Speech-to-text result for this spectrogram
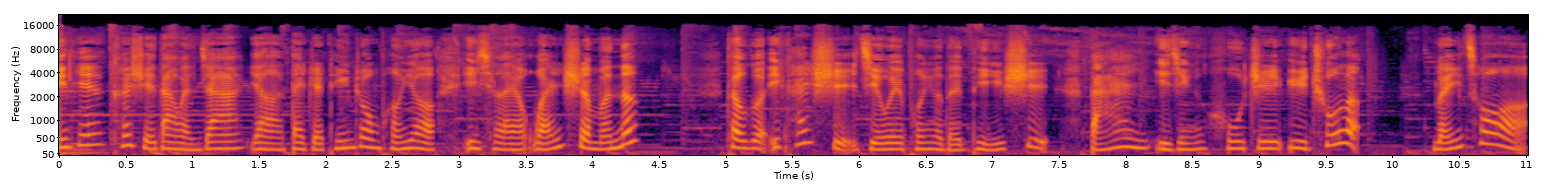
今天科学大玩家要带着听众朋友一起来玩什么呢？透过一开始几位朋友的提示，答案已经呼之欲出了。没错，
